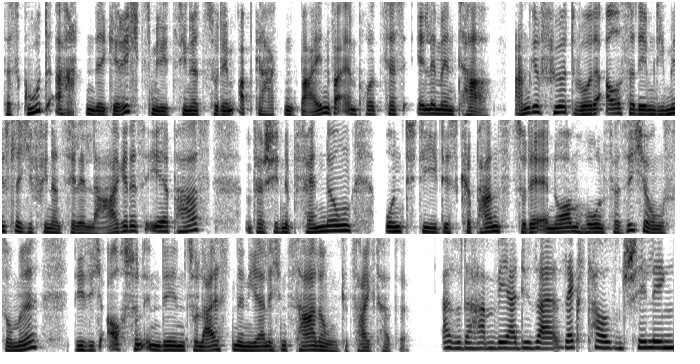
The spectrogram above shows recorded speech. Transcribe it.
Das Gutachten der Gerichtsmediziner zu dem abgehackten Bein war im Prozess elementar. Angeführt wurde außerdem die missliche finanzielle Lage des Ehepaars, verschiedene Pfändungen und die Diskrepanz zu der enorm hohen Versicherungssumme, die sich auch schon in den zu leistenden jährlichen Zahlungen gezeigt hatte. Also da haben wir ja diese 6000 Schilling,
